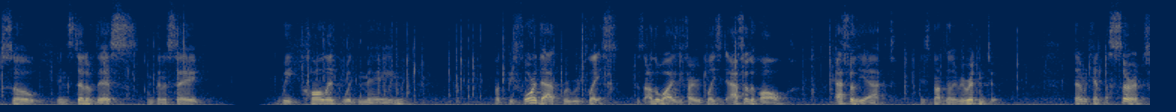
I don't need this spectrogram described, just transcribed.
So instead of this, I'm going to say we call it with main but before that we replace because otherwise if I replace it after the call after the act it's not going to be written to. Then we can assert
